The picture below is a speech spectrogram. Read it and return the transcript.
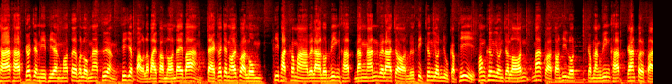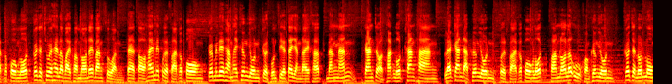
ช้าๆครับก็จะมีเพียงมอเตอร์พัดลมหน้าเครื่อง ที่จะเป่าระบายความร้อนได้บ้าง แต่ก็จะน้อยกว่าลม ที่พัดเข้ามาเวลารถวิ่งครับ ดังนั้นเวลาจอดหรือติดเครื่องยนต์อยู่กับที่ห้องเครื่องยนต์จะร้อนมากกว่าตอนที่รถกำลังวิ่งครับ การเปิดฝากระโปรงรถก็จะช่วยให้ระบายความร้อนได้บางส่วน แต่ต่อให้ไม่เปิดฝากระโปรง ก็ไม่ได้ทำให้เครื่องยนต์เกิดผลเสียแต่อย่างใดครับ ดังนั้นการจอดพักรถข้างทาง และการดับเครื่องยนต์เปิดฝากระโปรงรถความร้อนระอุของเครื่องยนต์ ก็จะลดลง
